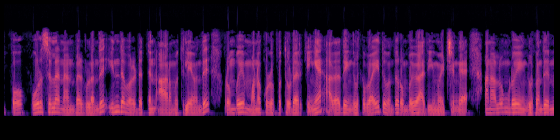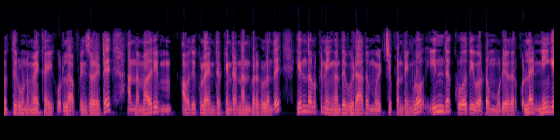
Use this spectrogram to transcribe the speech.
இப்போ ஒரு சில நண்பர்கள் வந்து இந்த வருடத்தின் ஆரம்பத்திலே வந்து ரொம்பவே மனக்குழப்பத்தோட இருக்கீங்க. அதாவது எங்களுக்கு வயது வந்து ரொம்பவே அதிகமாயிடுச்சுங்க. ஆனாலும் கூட எங்களுக்கு வந்து இன்னும் திருமணமே கை கூடல அப்படின்னு சொல்லிட்டு அந்த மாதிரி அவதிக்குள்ள இருந்திருக்கின்ற நண்பர்கள் வந்து எந்த அளவுக்கு நீங்க வந்து விடாத முயற்சி பண்றீங்களோ இந்த குரோதி வருடம் முடிவதற்குள்ள நீங்க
